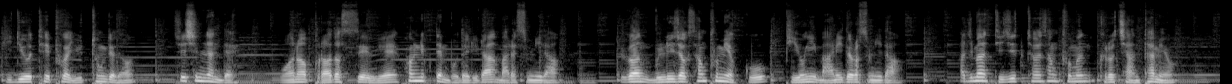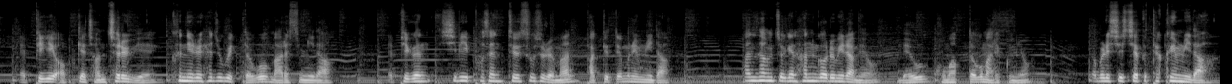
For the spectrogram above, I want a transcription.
비디오 테이프가 유통되던 70년대 워너 브라더스에 의해 확립된 모델이라 말했습니다. 그건 물리적 상품이었고 비용이 많이 들었습니다. 하지만 디지털 상품은 그렇지 않다며 에픽이 업계 전체를 위해 큰 일을 해주고 있다고 말했습니다. 에픽은 12% 수수료만 받기 때문입니다. 환상적인 한 걸음이라며 매우 고맙다고 말했군요. WCCF 테크입니다.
